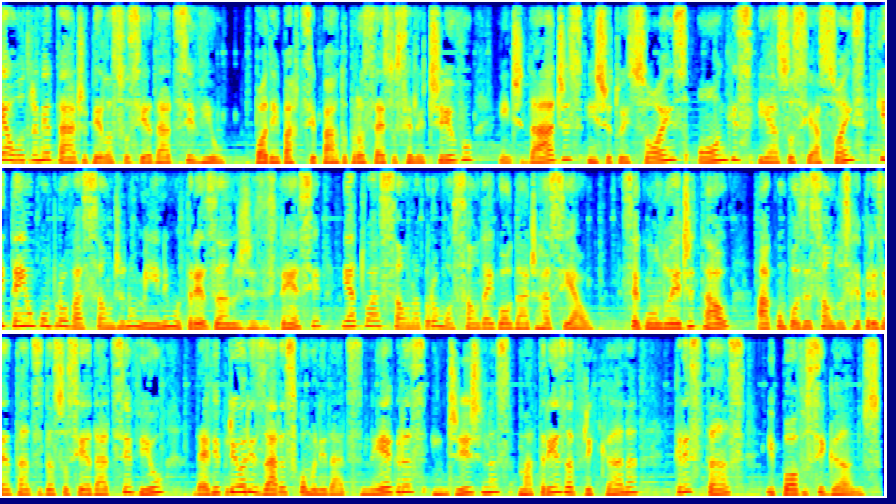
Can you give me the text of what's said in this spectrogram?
e a outra metade pela sociedade civil. Podem participar do processo seletivo entidades, instituições, ONGs e associações que tenham comprovação de no mínimo três anos de existência e atuação na promoção da igualdade racial. Segundo o edital, a composição dos representantes da sociedade civil deve priorizar as comunidades negras, indígenas, matriz africana, cristãs e povos ciganos.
